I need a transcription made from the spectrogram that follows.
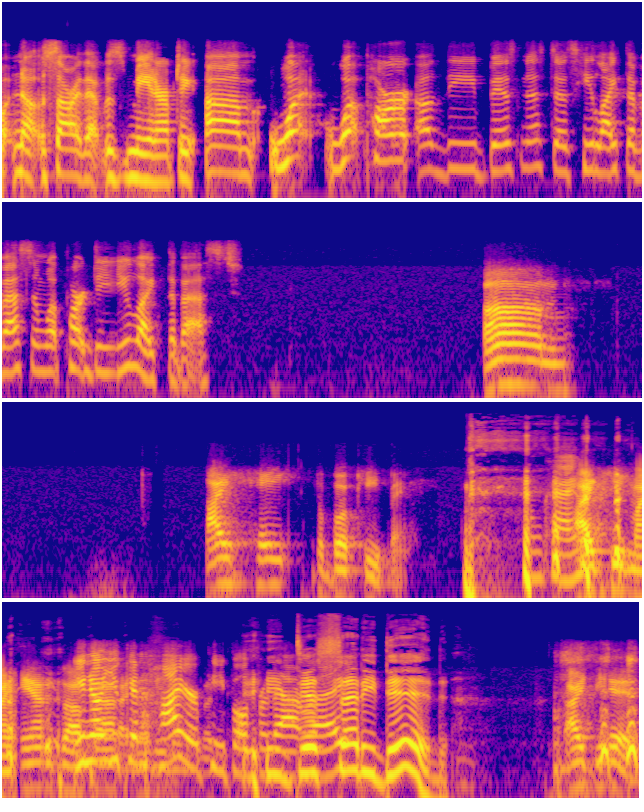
What? No, sorry, that was me interrupting. Um, what what part of the business does he like the best, and what part do you like the best? Um, I hate the bookkeeping. Okay. I keep my hands off. you know, that. you can don't even hire people for he that, just right? said he did. I did,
